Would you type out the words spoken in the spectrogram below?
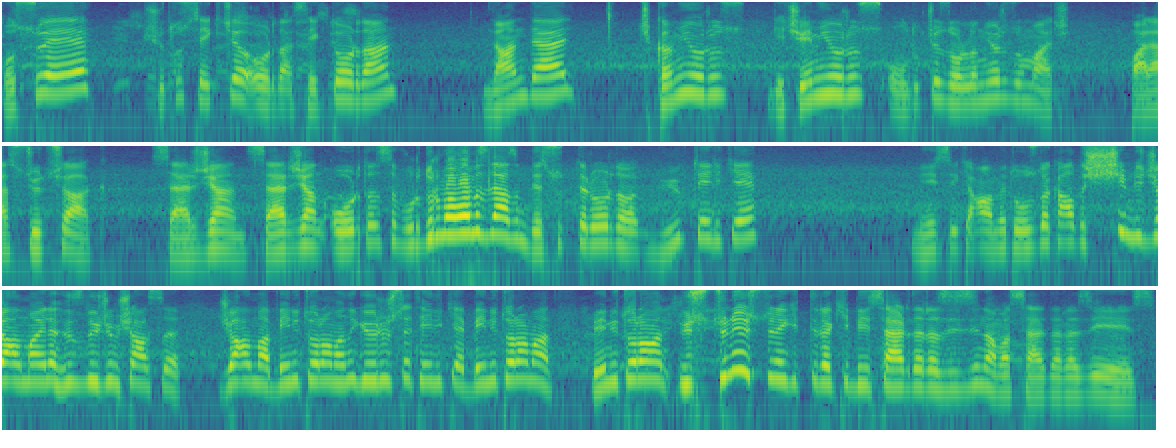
Josue. Şutu sekçe oradan. Sekti oradan. Landel. Çıkamıyoruz. Geçemiyoruz. Oldukça zorlanıyoruz bu maç. Balas Cütşak. Sercan. Sercan ortası vurdurmamamız lazım. Desutter orada. Büyük tehlike. Neyse ki Ahmet Oğuz'da kaldı. Şimdi Calma ile hızlı hücum şansı. Calma Benito Raman'ı görürse tehlike. Benito Raman. Benito Raman üstüne üstüne gitti rakibi Serdar Aziz'in ama Serdar Aziz.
